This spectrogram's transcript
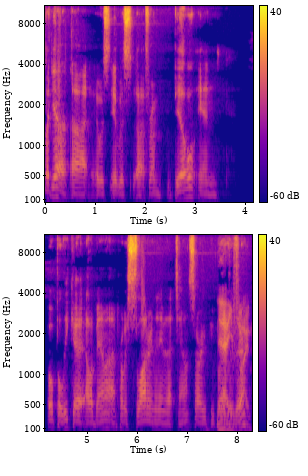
but yeah, uh, it was it was uh, from Bill in Opelika, Alabama. I'm probably slaughtering the name of that town. Sorry, people. Yeah, you're there. fine.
